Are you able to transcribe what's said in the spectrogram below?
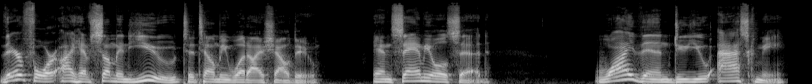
Therefore, I have summoned you to tell me what I shall do. And Samuel said, Why then do you ask me,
